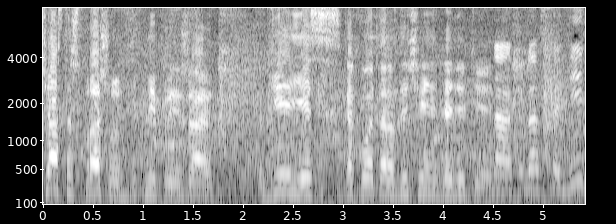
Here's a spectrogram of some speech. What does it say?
часто спрашивают, с детьми приезжают, где есть какое-то развлечение для детей. Да, куда сходить,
